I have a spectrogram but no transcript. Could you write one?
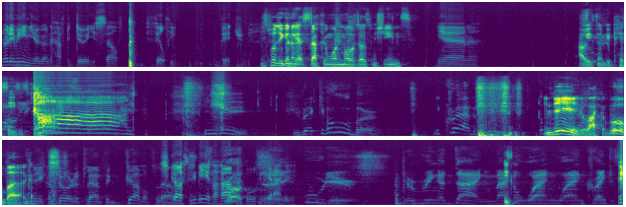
What do you mean you're gonna have to do it yourself, filthy bitch? He's probably gonna get stuck in one more of those machines. Yeah, no. Oh, he's gonna be pissed easy to kill. Come! Indeed. You wreck your Uber. You crime. Indeed, like a bullbug. Unique Andorran clamp and camouflage. Ska ska vi ha här på Gary? The ring a dang, Is- mag a wang wang, crank is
